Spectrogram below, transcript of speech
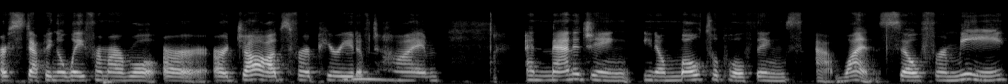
are stepping away from our role our, our jobs for a period mm. of time and managing you know multiple things at once. So for me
